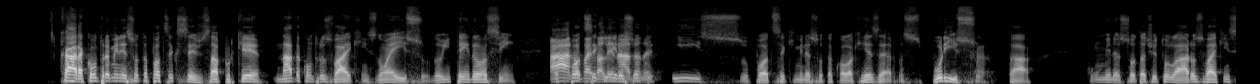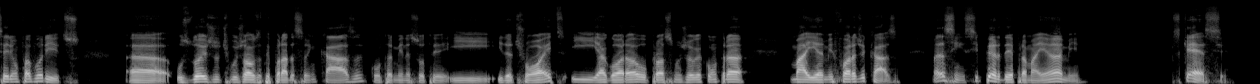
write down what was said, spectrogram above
Cara, contra a Minnesota pode ser que seja, sabe por quê? Nada contra os Vikings, não é isso. Não entendam assim. Ah, pode não vai ser valer Minnesota... nada, né? Isso, pode ser que Minnesota coloque reservas. Por isso, ah. tá? Com Minnesota titular, os Vikings seriam favoritos. Uh, os dois últimos jogos da temporada são em casa, contra Minnesota e, e Detroit, e agora o próximo jogo é contra Miami fora de casa. Mas assim, se perder para Miami, esquece.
